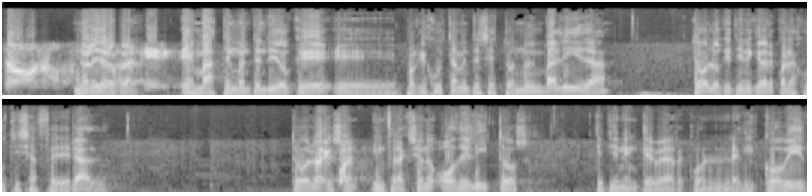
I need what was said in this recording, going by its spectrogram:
No, no. No le dieron pelota. que- Es más, tengo entendido que, eh, porque justamente es esto, no invalida todo lo que tiene que ver con la justicia federal. Todo lo Tal que son infracciones o delitos que tienen que ver con el COVID,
